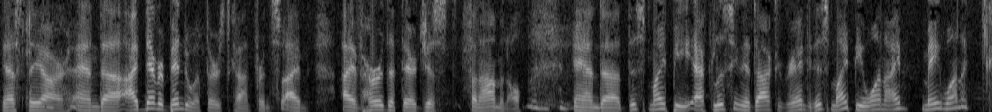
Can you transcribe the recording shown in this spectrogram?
Yes, they are. And uh, I've never been to a Thirst conference. I've I've heard that they're just phenomenal. Mm-hmm. And uh, this might be after listening to Dr. Guarendi, this might be one I may want to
